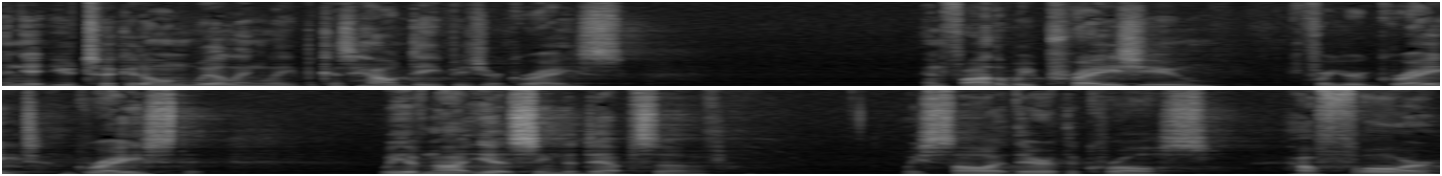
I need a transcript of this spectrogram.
And yet you took it on willingly because how deep is your grace? And Father, we praise you for your great grace that we have not yet seen the depths of. We saw it there at the cross. How far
